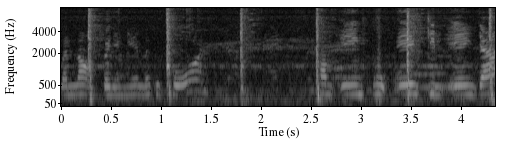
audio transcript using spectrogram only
บ้านนอกเป็นอย่างนี้นะทุกคน ทำเองปลูกเองกินเองจ้า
